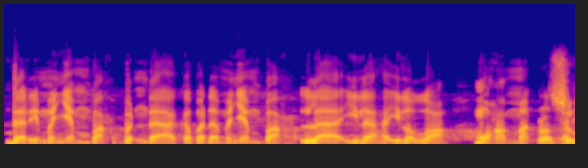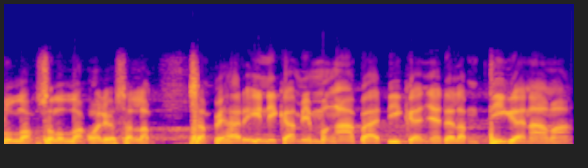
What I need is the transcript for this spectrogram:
dari menyembah benda kepada menyembah la ilaha illallah Muhammad Rasulullah sallallahu alaihi wasallam. Sampai hari ini kami mengabadikannya dalam tiga nama.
